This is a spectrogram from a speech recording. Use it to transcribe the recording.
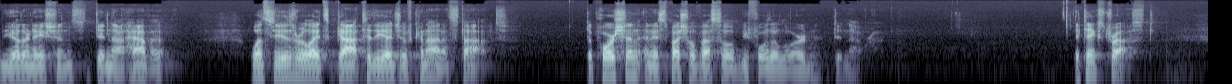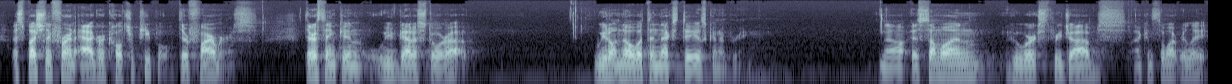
The other nations did not have it. Once the Israelites got to the edge of Canaan, it stopped. The portion in a special vessel before the Lord did not rot. It takes trust, especially for an agriculture people. They're farmers. They're thinking, we've got to store up. We don't know what the next day is going to bring. Now, as someone who works three jobs, I can somewhat relate.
